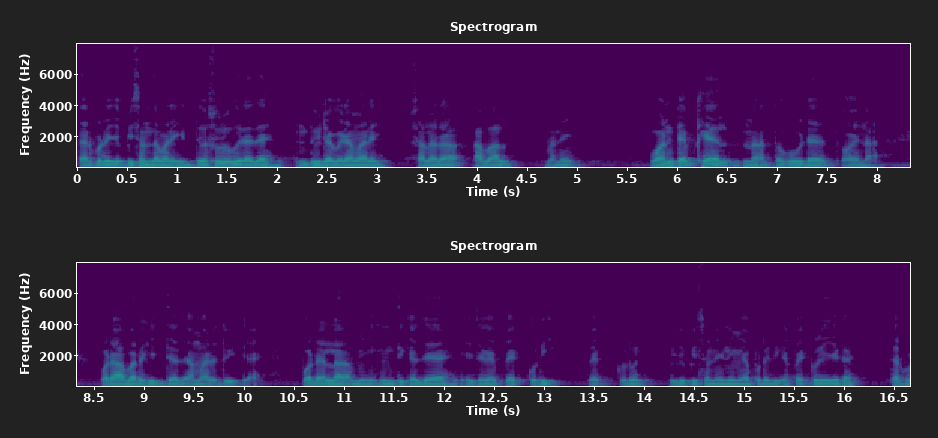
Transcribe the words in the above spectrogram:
তারপরে যে পিছন আমার হিট দেওয়া শুরু করে দেয়। দুইটা করে আমারে। শালারা আবাল। মানে ওয়ান ট্যাপ খেল না তোকে ওইটা তো হয় না। পরে আবার হিট দেওয়া দেয় আমার দুইটা। পরে এলা আমি হিন্দিকে যায় এই জায়গায় প্যাক করি। প্যাক করি ওই যে পিছনে এনিমে পরে দিকে প্যাক করি এই জায়গায়। তারপর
